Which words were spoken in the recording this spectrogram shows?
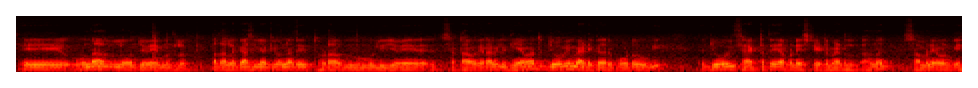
ਤੇ ਉਹਨਾਂ ਨੂੰ ਜਿਵੇਂ ਮਤਲਬ ਪਤਾ ਲੱਗਾ ਸੀਗਾ ਕਿ ਉਹਨਾਂ ਦੇ ਥੋੜਾ ਮਾਮੂਲੀ ਜਿਵੇਂ ਸੱਟਾਂ ਵਗੈਰਾ ਵੀ ਲੱਗੀਆਂ ਵਾ ਤੇ ਜੋ ਵੀ ਮੈਡੀਕਲ ਰਿਪੋਰਟ ਹੋਊਗੀ ਤੇ ਜੋ ਵੀ ਫੈਕਟ ਤੇ ਆਪਣੇ ਸਟੇਟਮੈਂਟ ਹਨਾ ਸਾਹਮਣੇ ਆਉਣਗੇ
